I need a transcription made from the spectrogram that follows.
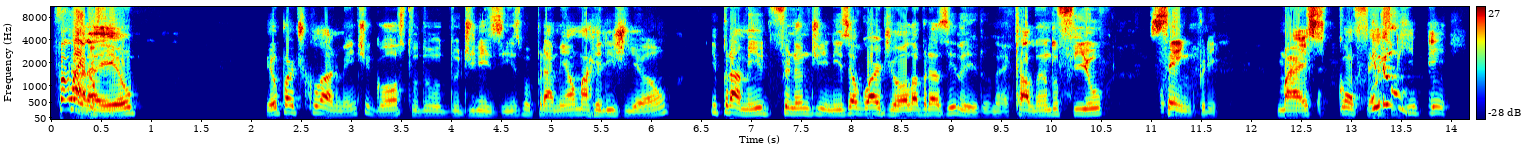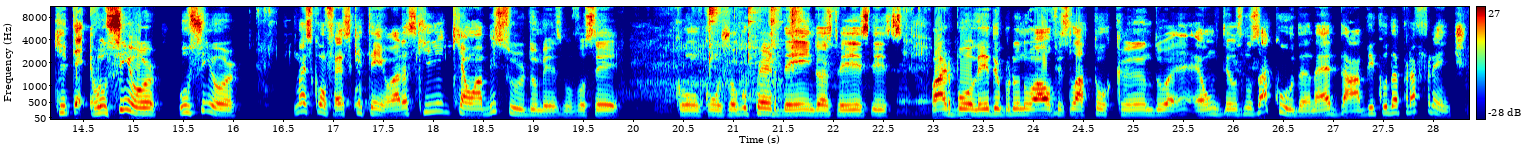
Fala Cara, aí, eu eu particularmente gosto do, do dinizismo. Para mim é uma religião e para mim o Fernando Diniz é o Guardiola brasileiro, né? Calando o fio sempre. Mas confesso que tem, que tem. O senhor, o senhor. Mas confesso que tem horas que, que é um absurdo mesmo. Você, com, com o jogo perdendo, às vezes, o Arboleda e o Bruno Alves lá tocando, é, é um Deus nos acuda, né? Dá a bicuda pra frente.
